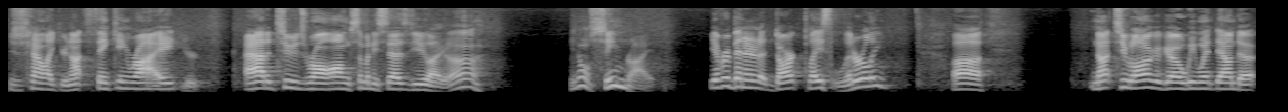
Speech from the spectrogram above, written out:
You're just kind of like you're not thinking right, your attitude's wrong. Somebody says to you, like, oh, you don't seem right. You ever been in a dark place, literally? Uh, not too long ago, we went down to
